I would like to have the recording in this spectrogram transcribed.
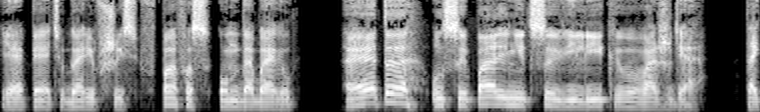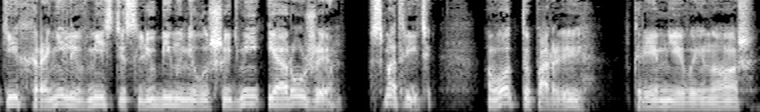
И опять, ударившись в пафос, он добавил, «Это усыпальница великого вождя. Таких хранили вместе с любимыми лошадьми и оружием. Смотрите, вот топоры, кремниевый нож,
